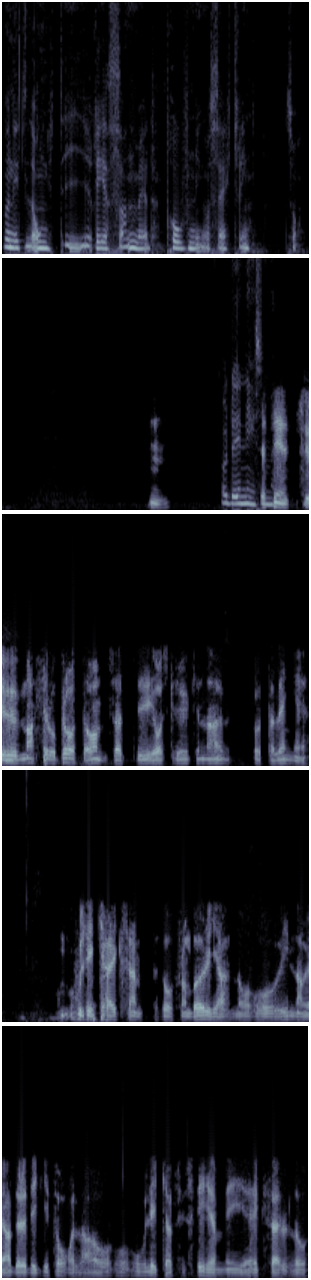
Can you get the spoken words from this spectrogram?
hunnit långt i resan med provning och säkring. Mm. Och det är ni Det som... finns ju massor att prata om så att jag skulle kunna prata länge om olika exempel då från början och, och innan vi hade det digitala och, och olika system i Excel och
